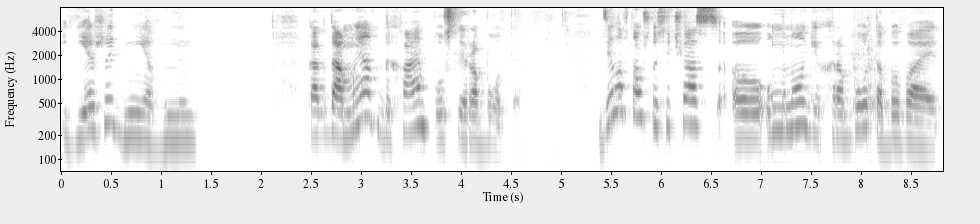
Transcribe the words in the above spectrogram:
ежедневным, когда мы отдыхаем после работы. Дело в том, что сейчас э, у многих работа бывает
